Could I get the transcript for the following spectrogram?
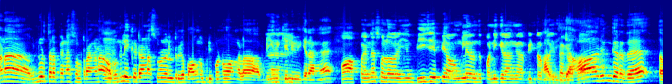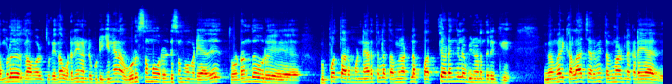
ஆனா இன்னொரு தரப்பு என்ன சொல்றாங்கன்னா அவங்களே கேட்டான சூழல் இருக்கப்ப அவங்க இப்படி பண்ணுவாங்களா அப்படின்னு கேள்வி வைக்கிறாங்க. அப்ப என்ன சொல்ல வரீங்க? பிஜேபி அவங்களே வந்து பண்ணிக்கிறாங்க அப்படின்ற மாதிரி யாருங்கிறத தமிழக காவல்துறை தான் உடனே கண்டுபிடிக்கணும். ஏன்னா ஒரு சம்பவம் ரெண்டு சம்பவம் கிடையாது. தொடர்ந்து ஒரு முப்பத்தாறு மணி நேரத்துல தமிழ்நாட்டுல பத்து இடங்கள் அப்படி நடந்திருக்கு. இந்த மாதிரி கலாச்சாரமே தமிழ்நாட்டுல கிடையாது.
